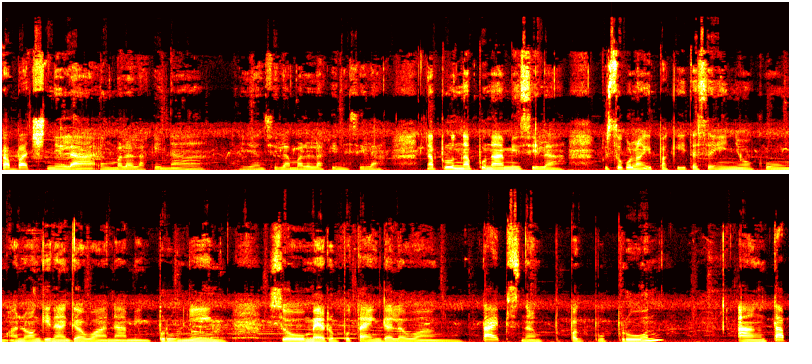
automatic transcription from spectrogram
kabatch nila ang malalaki na. Ayan sila, malalaki na sila. Na-prune na po namin sila. Gusto ko lang ipakita sa inyo kung ano ang ginagawa naming pruning. So, meron po tayong dalawang types ng pagpuprune. Ang top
